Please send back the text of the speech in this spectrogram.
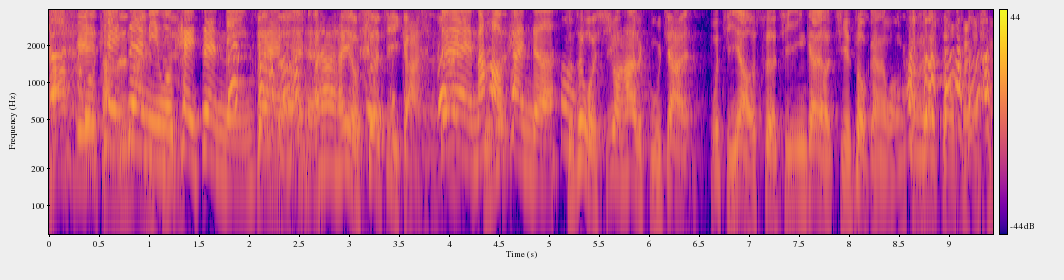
他非常我可以证明，我可以证明，真的，他很有设计感，对，蛮好看的。只是我希望它的股价不仅要有设计，应该有节奏感的往上再走回来，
